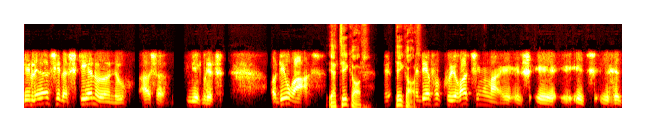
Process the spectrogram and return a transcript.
det lader til, at der sker noget nu. Altså, virke lidt. Og det er jo rart. Ja, det er godt. Det er godt. Men derfor kunne jeg godt tænke mig et, et, et, et,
